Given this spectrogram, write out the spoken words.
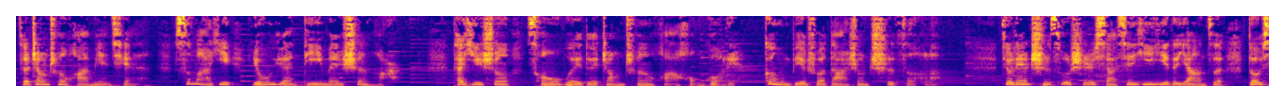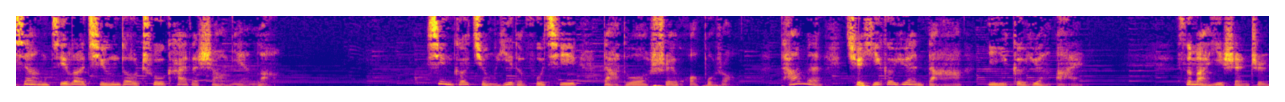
在张春华面前，司马懿永远低眉顺耳。他一生从未对张春华红过脸，更别说大声斥责了。就连吃醋时小心翼翼的样子，都像极了情窦初开的少年郎。性格迥异的夫妻大多水火不容，他们却一个愿打，一个愿挨。司马懿深知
